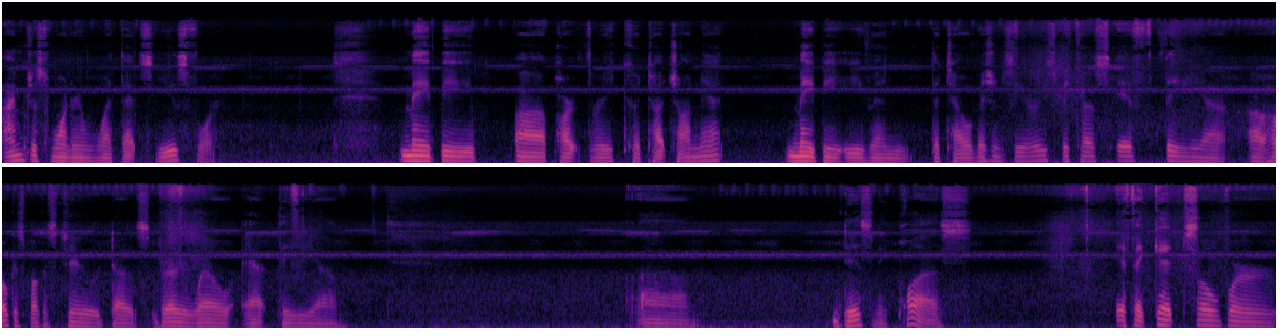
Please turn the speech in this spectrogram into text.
I'm just wondering what that's used for. Maybe uh, part three could touch on that. Maybe even the television series, because if the uh, uh, Hocus Pocus 2 does very well at the uh, Disney Plus, if it gets over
